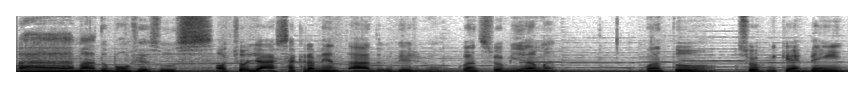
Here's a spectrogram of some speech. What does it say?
Ah, amado bom Jesus, ao te olhar sacramentado, eu vejo o quanto o Senhor me ama, o quanto o Senhor me quer bem.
